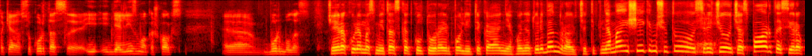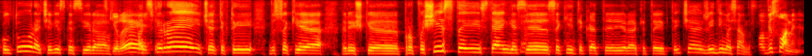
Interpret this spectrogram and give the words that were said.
tokia sukurtas idealizmo kažkoks e, burbulas. Čia yra kūriamas mitas, kad kultūra ir politika nieko neturi bendro. Ir čia tik nemaišykim šitų sričių. Čia sportas, yra kultūra, čia viskas yra Atskirai čia. Atskirai, čia tik tai visokie, reiškia, profašistai stengiasi sakyti, kad tai yra kitaip. Tai čia žaidimas senas. O visuomenė,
